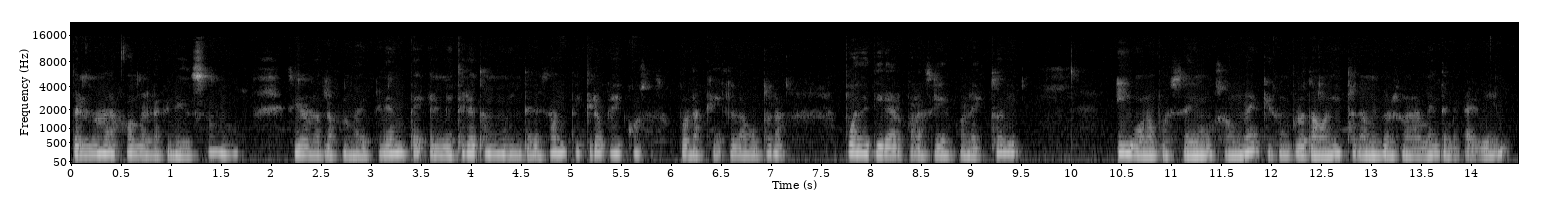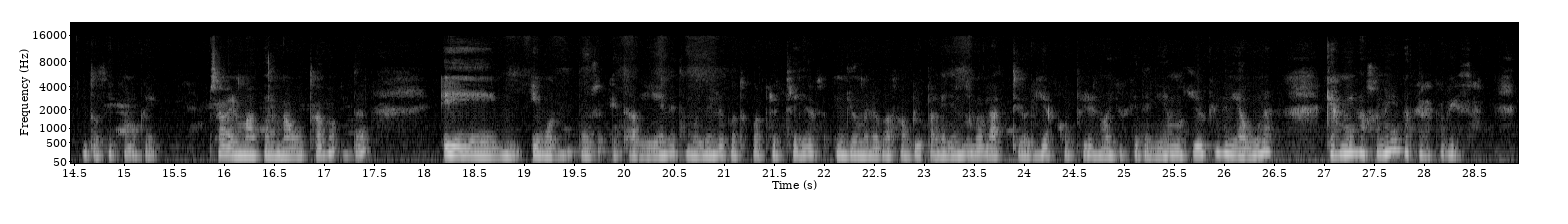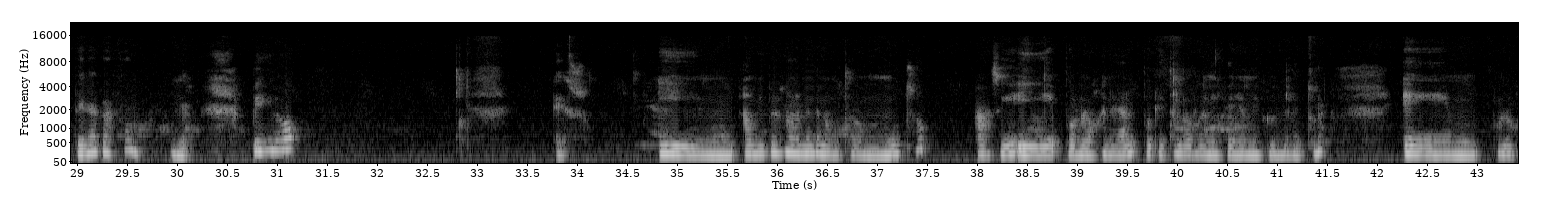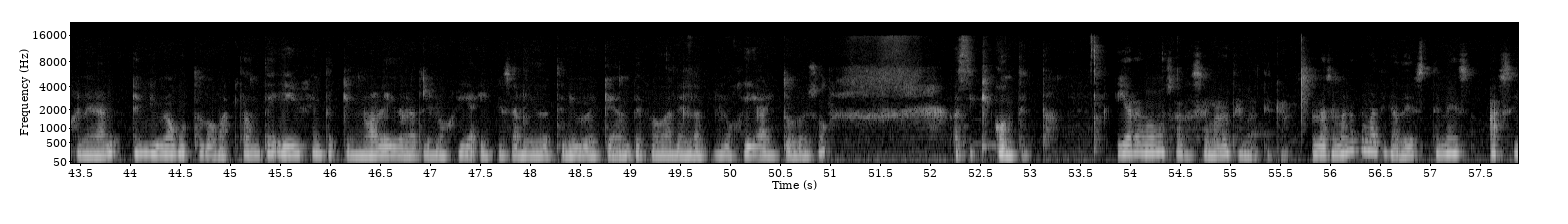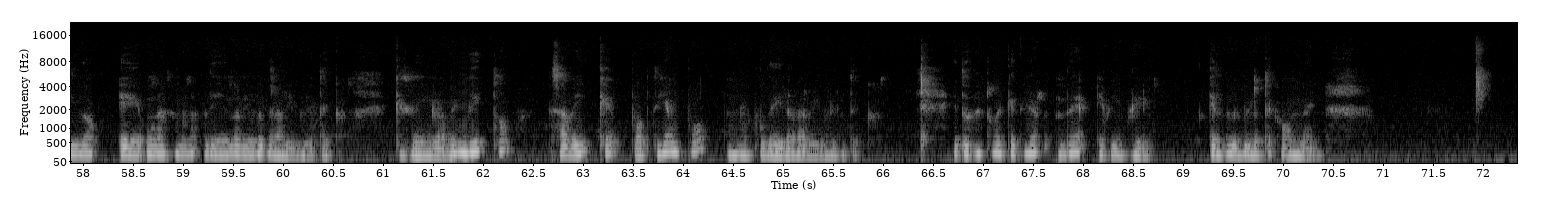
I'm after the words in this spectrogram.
pero no de la forma en la que pensamos, sino de otra forma diferente. El misterio está muy interesante, creo que hay cosas por las que la autora puede tirar para seguir con la historia. Y bueno, pues seguimos a Unai, que es un protagonista que a mí personalmente me cae bien, entonces como que saber más de él me ha gustado y tal. Y bueno, pues está bien, está muy bien, le he puesto cuatro estrellas. Yo me lo he pasado pipa leyéndolo las teorías conspiranoicas que teníamos. Yo es que tenía una que a mí no se me iba hacia la cabeza. ¿Tenía razón? No. Pero eso. Y a mí personalmente me ha gustado mucho. Así, y por lo general, porque esta lo organicé yo en mi club de lectura, eh, por lo general el libro ha gustado bastante y hay gente que no ha leído la trilogía y que se ha leído este libro y que ha empezado a leer la trilogía y todo eso. Así que contenta. Y ahora vamos a la semana temática. La semana temática de este mes ha sido eh, una semana leyendo libros de la biblioteca. Que si lo habéis visto, sabéis que por tiempo no pude ir a la biblioteca. Entonces tuve que tirar de eBiblio, que es la biblioteca online.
